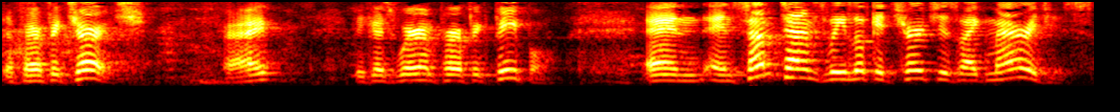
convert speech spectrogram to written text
The perfect church, right? Because we're imperfect people. And, and sometimes we look at churches like marriages.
